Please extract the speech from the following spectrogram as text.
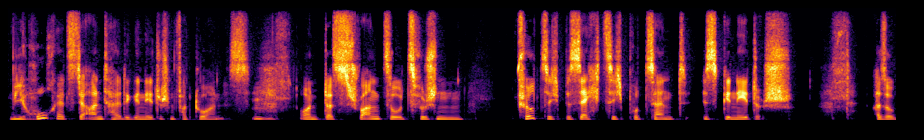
wie hoch jetzt der Anteil der genetischen Faktoren ist. Mhm. Und das schwankt so zwischen 40 bis 60 Prozent ist genetisch. Also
